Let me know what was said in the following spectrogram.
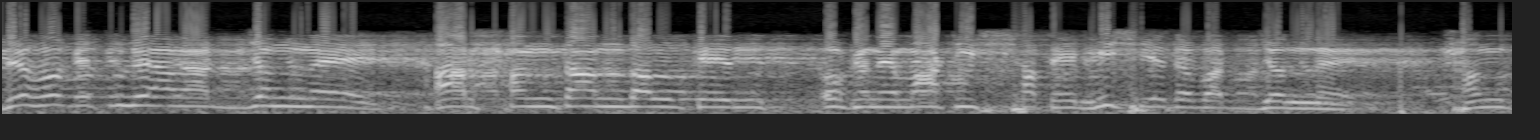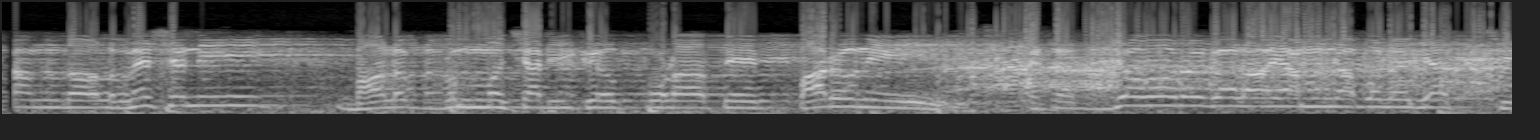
দেহকে তুলে আনার জন্যে আর সন্তান দলকে ওখানে মাটির সাথে মিশিয়ে দেওয়ার জন্যে। সন্তান দল মেশেনি, বালক ব্রহ্মচারীকে পড়াতে পারনি। এটা জোর গলায় আমরা বলে যাচ্ছি।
